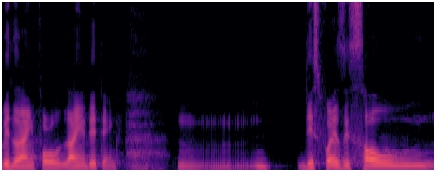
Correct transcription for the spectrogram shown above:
readline for line editing. Mm, this phase is so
